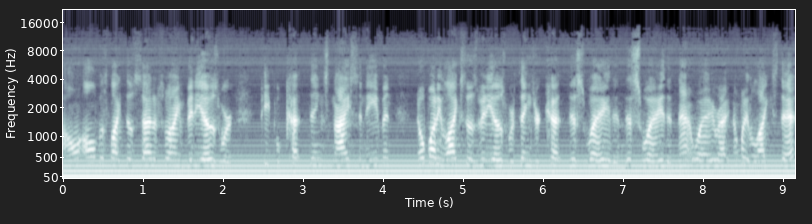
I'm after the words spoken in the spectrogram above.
All, all of us like those satisfying videos where people cut things nice and even. Nobody likes those videos where things are cut this way, then this way, then that way, right? Nobody likes that.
